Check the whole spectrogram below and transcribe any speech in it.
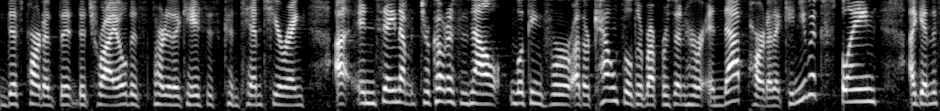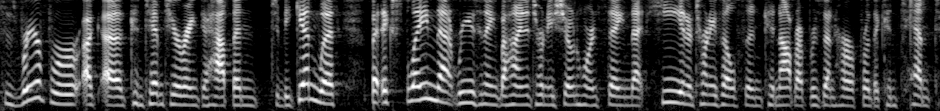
this part of the, the trial, this part of the case, this contempt hearing, uh, in saying that Troconis is now looking for other counsel to represent her in that part of it. Can you explain, again, this is rare for a, a contempt hearing to happen to begin with, but explain that reasoning behind Attorney Schoenhorn saying that he and Attorney Felsen cannot represent her for the contempt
